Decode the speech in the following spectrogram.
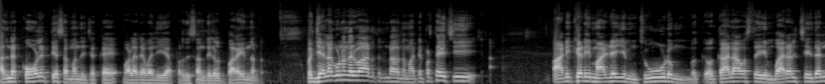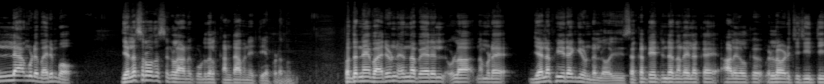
അതിന്റെ ക്വാളിറ്റിയെ സംബന്ധിച്ചൊക്കെ വളരെ വലിയ പ്രതിസന്ധികൾ പറയുന്നുണ്ട്. അപ്പോൾ ജലഗുണ നിലവാരത്തിലുണ്ടാകുന്ന മാറ്റം. പ്രത്യേകിച്ച് ഈ അടിക്കടി മഴയും ചൂടും കാലാവസ്ഥയും വരൾച്ച ഇതെല്ലാം കൂടി വരുമ്പോൾ ജലസ്രോതസ്സുകളാണ് കൂടുതൽ കണ്ടാമിനേറ്റ് ചെയ്യപ്പെടുന്നത്. ഇപ്പോൾ തന്നെ വരുൺ എന്ന പേരിൽ ഉള്ള നമ്മുടെ ജലഭീരങ്കി ഉണ്ടല്ലോ. ഈ സെക്രട്ടേറിയറ്റിന്റെ നടയിലൊക്കെ ആളുകൾക്ക് വെള്ളമടിച്ച് ചീറ്റി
